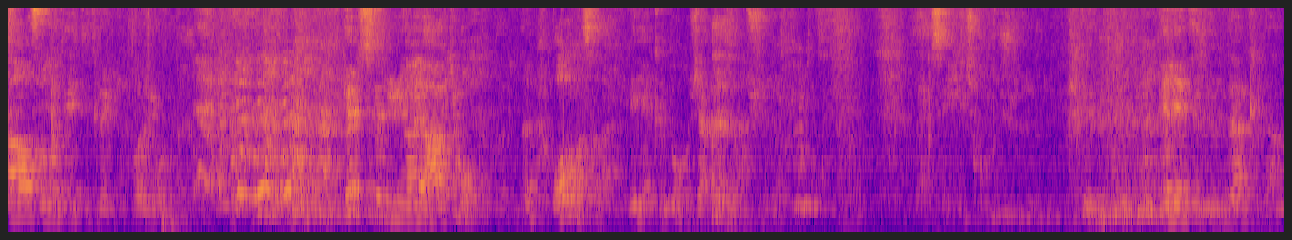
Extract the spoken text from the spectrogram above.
Sağa sola tehdit mektupları yollayan. Hepsi de dünyaya hakim olduklarını, olmasalar bile yakında olacaklarını düşünüyorlardı. Bense hiç konuşmuyordum. Hele tribünden filan.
